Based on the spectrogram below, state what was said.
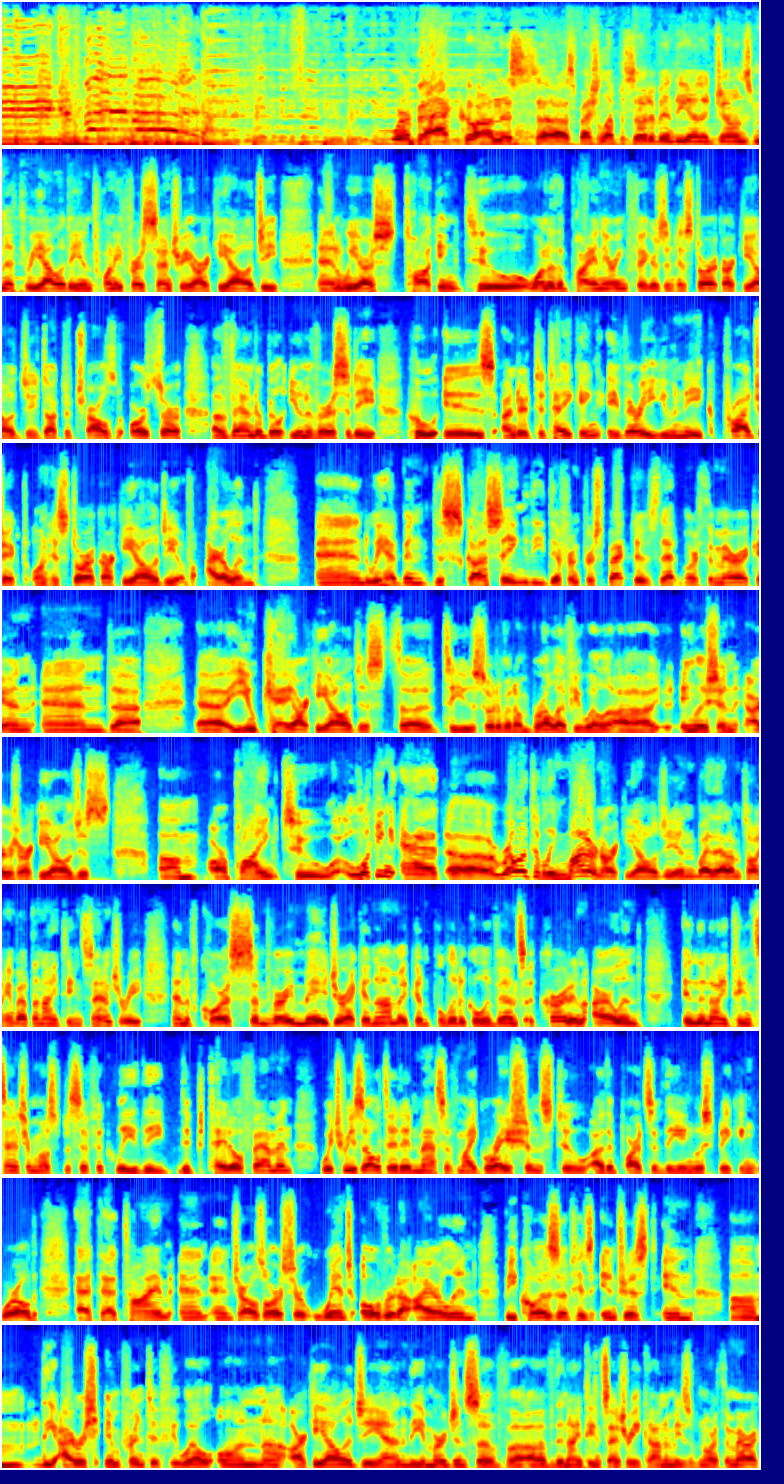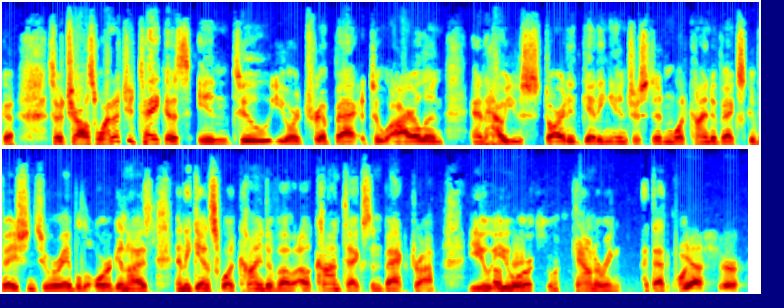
We're back on this uh, special episode of Indiana Jones Myth, Reality, and 21st Century Archaeology, and we are talking to one of the pioneering figures in historic archaeology, Dr. Charles Orser of Vanderbilt University, who is undertaking a very unique project on historic archaeology of Ireland and we had been discussing the different perspectives that North American and uh, uh, UK archaeologists, uh, to use sort of an umbrella, if you will, uh, English and Irish archaeologists um, are applying to looking at uh, relatively modern archaeology, and by that I'm talking about the 19th century, and of course some very major economic and political events occurred in Ireland in the 19th century, most specifically the, the potato famine, which resulted in massive migrations to other parts of the English speaking world at that time. And, and Charles Orser went over to Ireland because of his interest in um, the Irish imprint, if you will, on uh, archaeology and the emergence of, uh, of the 19th century economies of North America. So, Charles, why don't you take us into your trip back to Ireland and how you started getting interested in what kind of excavations you were able to organize and against what kind of a, a context and backdrop you, okay. you, were, you were encountering at that point? Yeah, sure.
